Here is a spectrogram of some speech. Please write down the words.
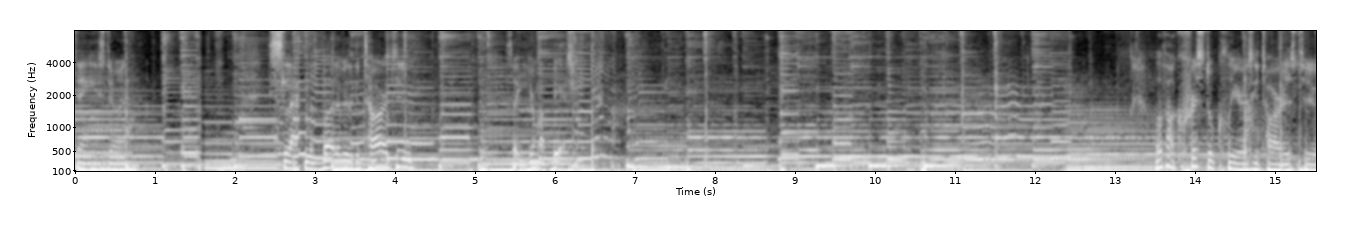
thing he's doing. Slapping the butt of his guitar too. It's like you're my bitch. Love how crystal clear his guitar is too.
